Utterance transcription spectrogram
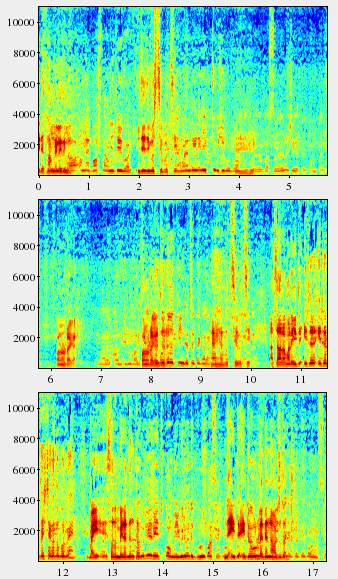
এটা থামনেলে দিব। বস্তা নিতেই আর কি। জি জি বুঝছি বুঝছি। আমার থেকে নিলে একটু বেশি পড়ব। হ্যাঁ, বস্তা যাবে না সেক্ষেত্রে কম পাইবো পনেরো টাকা। মালের কোয়ালিটি খুব ভালো 15 টাকা জোড়া। তিনটা চারটা কালার হ্যাঁ হ্যাঁ বুঝছি বুঝছি। আচ্ছা আর আমার এইটা এটার এটার প্রাইসটা কত পড়বে? ভাই সাদম এটা দেন তো। রেট কম এগুলির মধ্যে গ্রুপ আছে। দেন আমার জুতো। কম আছে।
